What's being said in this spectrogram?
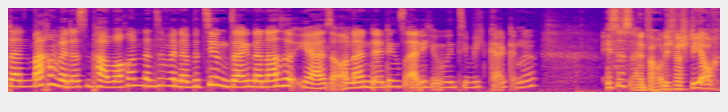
dann machen wir das ein paar Wochen, dann sind wir in der Beziehung und sagen danach so, ja, also Online-Dating ist eigentlich irgendwie ziemlich kacke, ne? ist es einfach. Und ich verstehe auch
